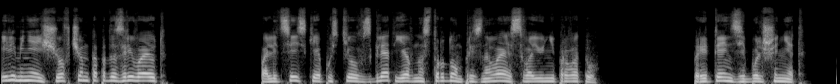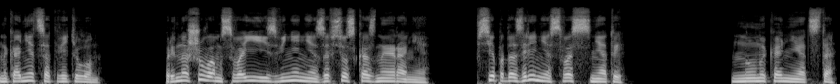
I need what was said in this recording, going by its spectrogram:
«Или меня еще в чем-то подозревают?» Полицейский опустил взгляд, явно с трудом признавая свою неправоту. «Претензий больше нет», — наконец ответил он. «Приношу вам свои извинения за все сказанное ранее. Все подозрения с вас сняты». «Ну, наконец-то!»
